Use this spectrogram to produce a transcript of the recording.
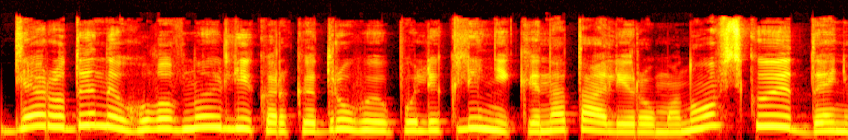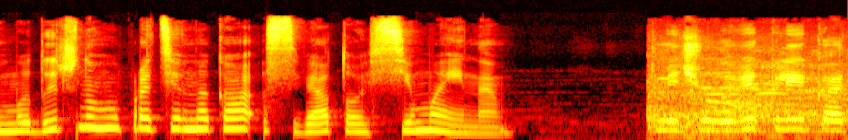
Для родини головної лікарки другої поліклініки Наталії Романовської День медичного працівника свято сімейне. Мій чоловік лікар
